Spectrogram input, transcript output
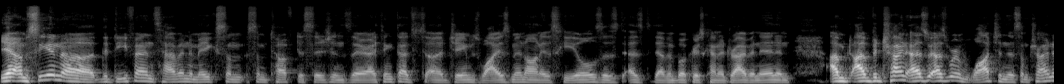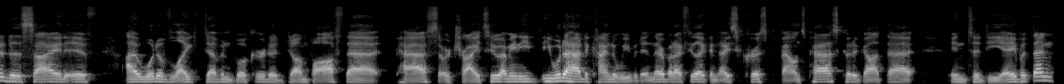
Yeah, I'm seeing uh, the defense having to make some some tough decisions there. I think that's uh, James Wiseman on his heels as as Devin Booker's kind of driving in, and I'm I've been trying as as we're watching this, I'm trying to decide if I would have liked Devin Booker to dump off that pass or try to. I mean, he he would have had to kind of weave it in there, but I feel like a nice crisp bounce pass could have got that into Da. But then,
